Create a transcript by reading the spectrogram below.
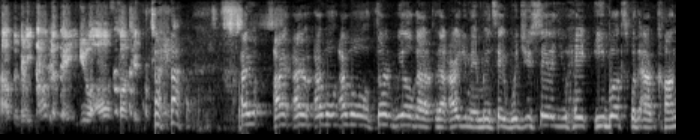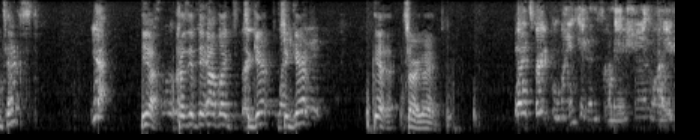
I'll debate. I'll debate you all fucking. I, I, I, I will I will third wheel that that argument and say, would you say that you hate ebooks without context? yeah Yeah, because if they have like to get to get yeah, sorry, go ahead. Well, it's very blanket information. Like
